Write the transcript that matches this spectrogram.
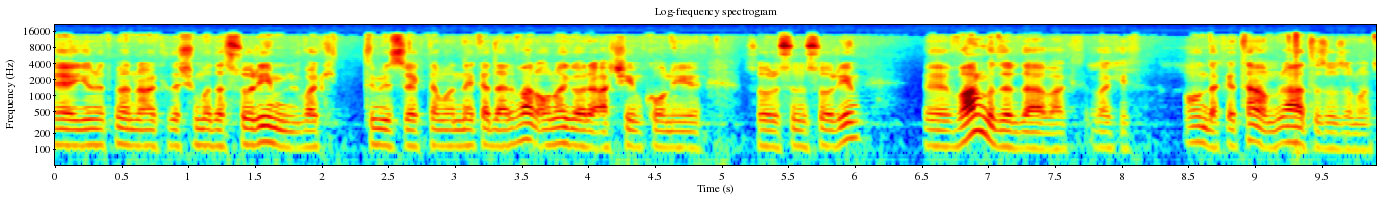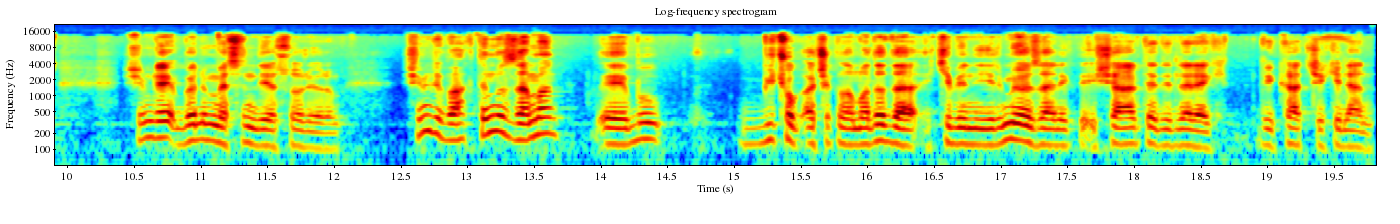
e, yönetmen arkadaşıma da sorayım. Vakitimiz reklama ne kadar var? Ona göre açayım konuyu, sorusunu sorayım. E, var mıdır daha vak- vakit? 10 dakika tamam rahatız o zaman. Şimdi bölünmesin diye soruyorum. Şimdi baktığımız zaman e, bu birçok açıklamada da 2020 özellikle işaret edilerek dikkat çekilen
